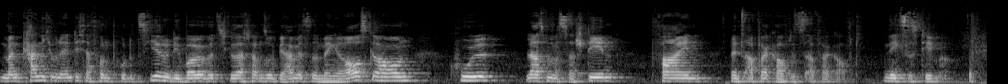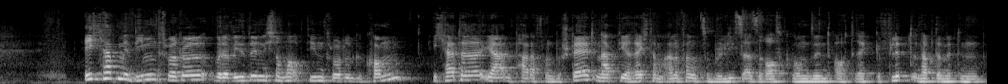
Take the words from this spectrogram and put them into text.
man kann nicht unendlich davon produzieren und die Volvo wird sich gesagt haben, so, wir haben jetzt eine Menge rausgehauen, cool, lassen wir es da stehen, fein, wenn es abverkauft ist, ist es abverkauft. Nächstes Thema. Ich habe mir Demon Throttle, oder wie bin ich nochmal auf Demon Throttle gekommen? Ich hatte ja ein paar davon bestellt und habe die recht am Anfang zum Release, als sie rausgekommen sind, auch direkt geflippt und habe damit einen,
